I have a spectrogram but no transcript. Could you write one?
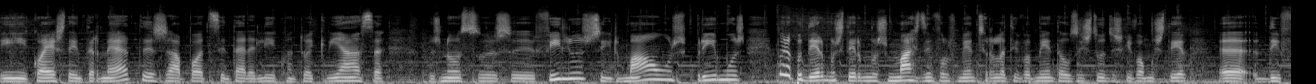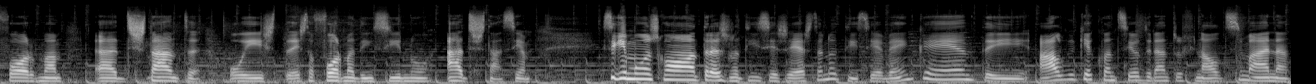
e com esta internet já pode sentar ali com a tua criança, os nossos eh, filhos, irmãos, primos, para podermos termos mais desenvolvimentos relativamente aos estudos que vamos ter uh, de forma uh, distante ou este, esta forma de ensino à distância. Seguimos com outras notícias. Esta notícia é bem quente e algo que aconteceu durante o final de semana.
